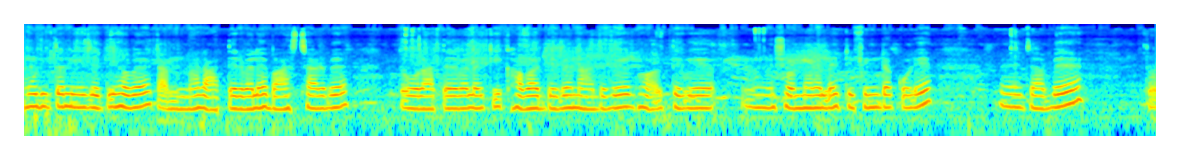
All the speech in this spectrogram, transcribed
মুড়ি তো নিয়ে যেতেই হবে, কেননা রাতের বেলায় বাস ছাড়বে। তো রাতের বেলায় কি খাবার দেবে না দেবে ঘর থেকে সন্ধ্যাবেলায় টিফিনটা করে যাবে। তো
